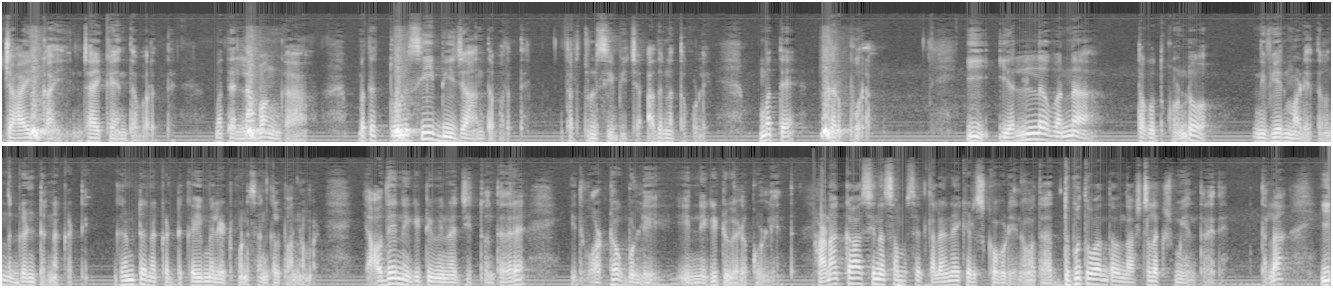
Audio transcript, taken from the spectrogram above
ಜಾಯಿಕಾಯಿ ಜಾಯಿಕಾಯಿ ಅಂತ ಬರುತ್ತೆ. ಮತ್ತು ಲವಂಗ, ಮತ್ತು ತುಳಸಿ ಬೀಜ ಅಂತ ಬರುತ್ತೆ. ಥರ ತುಳಸಿ ಬೀಜ, ಅದನ್ನು ತಗೊಳ್ಳಿ. ಮತ್ತು ಕರ್ಪೂರ. ಈ ಎಲ್ಲವನ್ನು ತೆಗೆದುಕೊಂಡು ನೀವೇನು ಮಾಡಿದ ಒಂದು ಗಂಟನ್ನು ಕಟ್ಟಿ. ಗಂಟನ್ನು ಕಟ್ಟಿ ಕೈ ಮೇಲೆ ಇಟ್ಕೊಂಡು ಸಂಕಲ್ಪವನ್ನು ಮಾಡಿ. ಯಾವುದೇ ನೆಗೆಟಿವ್ ಎನರ್ಜಿ ಇತ್ತು ಅಂತಂದರೆ ಇದು ಹೊರಟೋಗ್ಬಿಡ್ಲಿ, ಈ ನೆಗೆಟಿವ್ ಹೇಳ್ಕೊಳ್ಳಿ ಅಂತ. ಹಣಕಾಸಿನ ಸಮಸ್ಯೆ ತಲೆನೇ ಕೆಡಿಸ್ಕೊಬಿಡಿ. ನಮ್ಮ ಹತ್ರ ಅದ್ಭುತವಾದ ಒಂದು ಅಷ್ಟಲಕ್ಷ್ಮಿ ಅಂತ ಇದೆ. ಅಂತಲ್ಲ ಈ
